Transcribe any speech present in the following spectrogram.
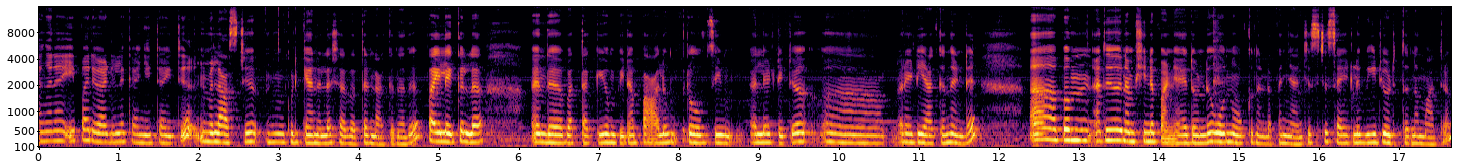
അങ്ങനെ ഈ പരിപാടിയിൽ കഴിഞ്ഞിട്ടായിട്ട് നമ്മൾ ലാസ്റ്റ് കുടിക്കാനുള്ള ശർബത്ത് ഉണ്ടാക്കുന്നത്. അപ്പോൾ അതിലേക്കുള്ള എന്ത് ബത്തക്കയും പിന്നെ പാലും റോസിയും എല്ലാം ഇട്ടിട്ട് റെഡിയാക്കുന്നുണ്ട്. അപ്പം അത് നംഷീന്റെ പണിയായതുകൊണ്ട് ഓ നോക്കുന്നുണ്ട്. അപ്പം ഞാൻ ജസ്റ്റ് സൈഡിൽ വീഡിയോ എടുത്തെന്ന് മാത്രം.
